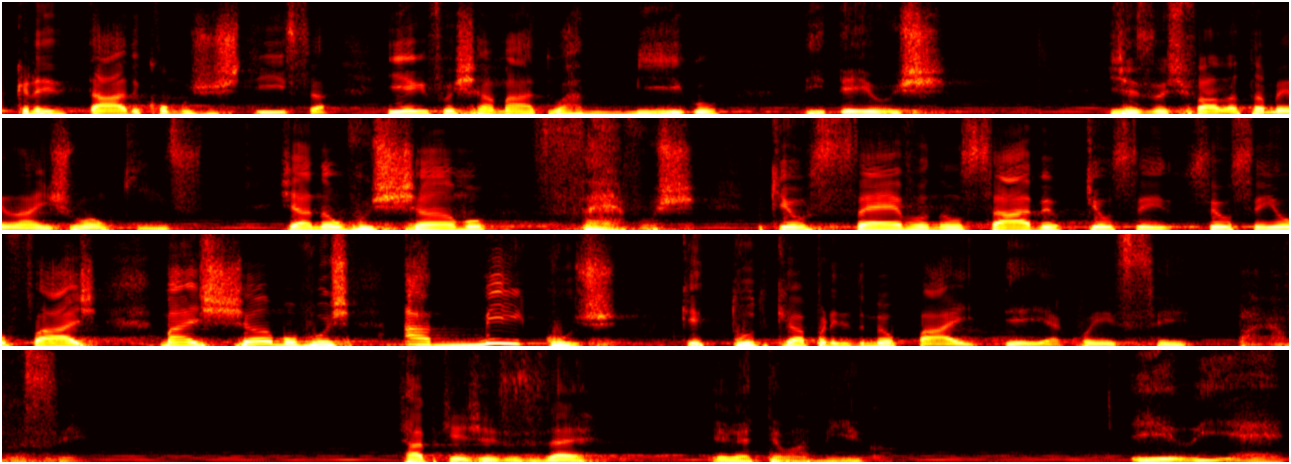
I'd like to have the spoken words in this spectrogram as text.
acreditado como justiça, e ele foi chamado amigo de Deus. Jesus fala também lá em João 15: Já não vos chamo servos, porque o servo não sabe o que o seu Senhor faz, mas chamo-vos amigos, porque tudo que eu aprendi do meu Pai dei a conhecer para você. Sabe quem Jesus é? Ele é teu amigo. Ele é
